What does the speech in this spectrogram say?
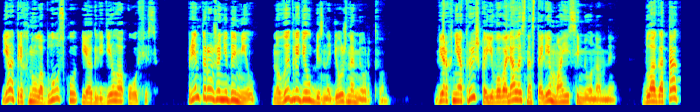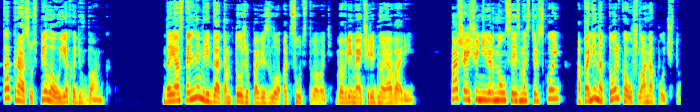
Я отряхнула блузку и оглядела офис. Принтер уже не дымил, но выглядел безнадежно мертвым. Верхняя крышка его валялась на столе Майи Семеновны. Благо так как раз успела уехать в банк. Да и остальным ребятам тоже повезло отсутствовать во время очередной аварии. Паша еще не вернулся из мастерской, а Полина только ушла на почту.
